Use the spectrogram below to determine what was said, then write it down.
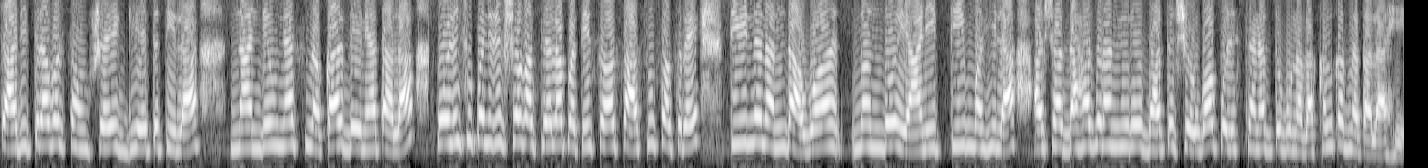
चारित्र्यावर संशय घेत तिला नांदिवण्यास नकार देण्यात आला. पोलीस उपनिरीक्षक असलेला पतीसह सासू सासरे तीन नंदा व नंदोई आणि ती महिला अशा दहा जणांविरोधात शेवगाव पोलीस ठाण्यात गुन्हा दाखल करण्यात आला आहे.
